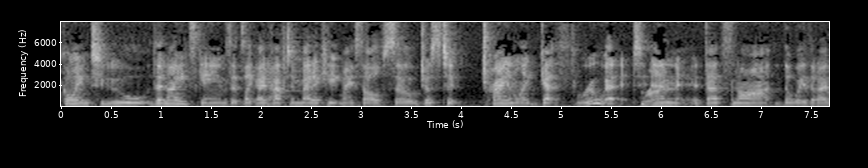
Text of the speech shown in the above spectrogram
going to the Knights games it's like i'd have to medicate myself so just to try and like get through it Right. and it- that's not the way that i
